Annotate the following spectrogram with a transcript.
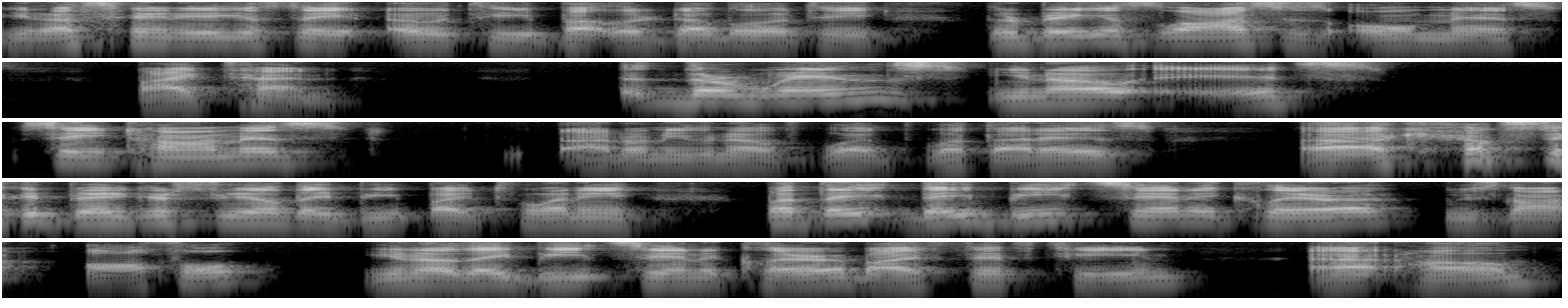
You know, San Diego State OT, Butler double OT. Their biggest loss is Ole Miss by ten. Their wins, you know, it's St. Thomas. I don't even know what what that is. Uh, Cal State Bakersfield, they beat by 20, but they they beat Santa Clara, who's not awful. You know, they beat Santa Clara by 15 at home.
